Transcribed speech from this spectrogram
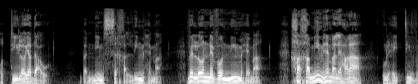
אותי לא ידעו, בנים שכלים המה, ולא נבונים המה, חכמים המה להרע, ולהיטיב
